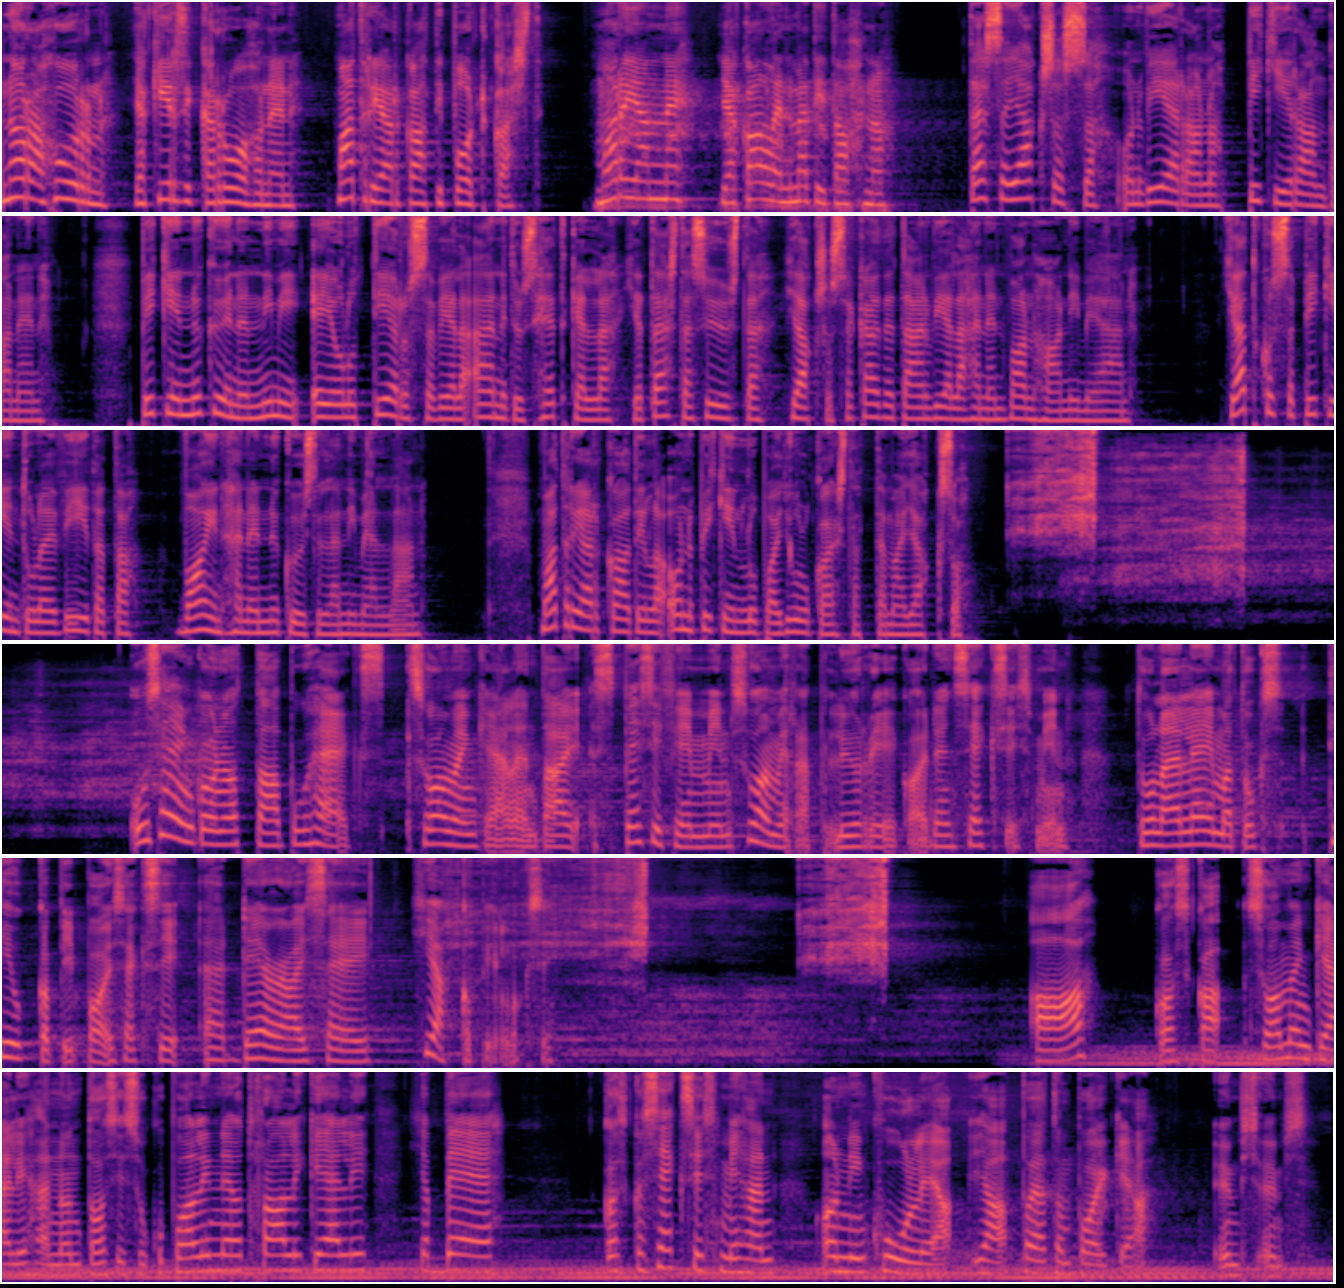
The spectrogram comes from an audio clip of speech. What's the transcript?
Nora Hurn ja Kirsikka Ruohonen, Matriarkaatti podcast. Marianne ja Kallen Mätitahna. Tässä jaksossa on vieraana Piki Rantanen. Pikin nykyinen nimi ei ollut tiedossa vielä äänityshetkellä ja tästä syystä jaksossa käytetään vielä hänen vanhaa nimeään. Jatkossa Pikin tulee viitata vain hänen nykyisellä nimellään. Matriarkaatilla on Pikin lupa julkaista tämä jakso. Usein kun ottaa puheeksi suomen kielen tai spesifimmin suomirap-lyriikoiden seksismin, tulee leimatuksi tiukkapipoiseksi, uh, dare I say, hiekkopilluksi. A, koska suomen kielihän on tosi sukupuolineutraali kieli, ja B, koska seksismihän on niin kuulia ja pojat on poikia, yms yms.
